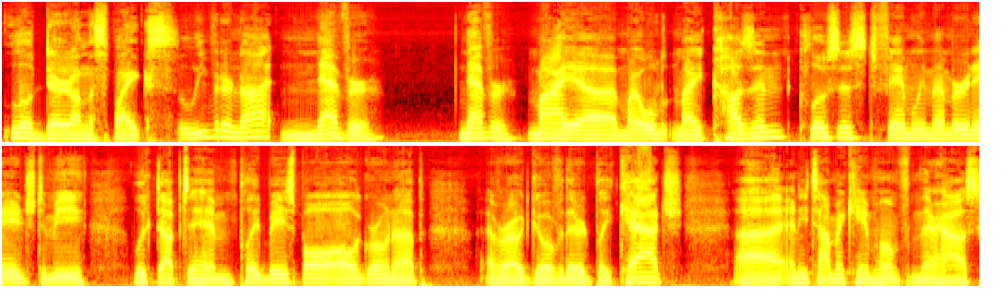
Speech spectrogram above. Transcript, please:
little dirt on the spikes. believe it or not, never, never. My uh, my old my cousin, closest family member in age to me, looked up to him. Played baseball all grown up. Ever I would go over there to play catch. Uh, anytime I came home from their house,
